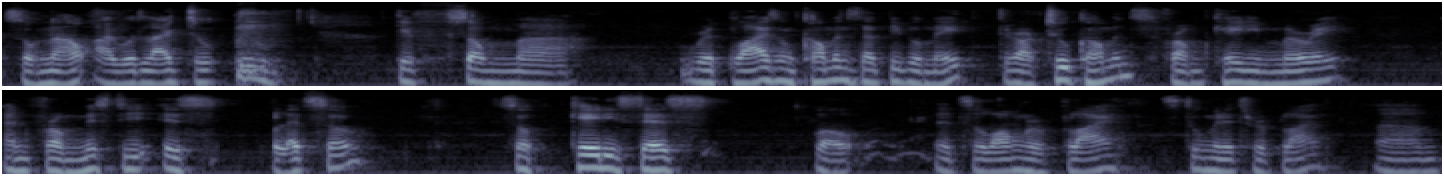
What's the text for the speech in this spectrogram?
so now I would like to give some uh, replies on comments that people made there are two comments from Katie Murray and from Misty S. Bledsoe so Katie says well it's a long reply it's two minutes reply um,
